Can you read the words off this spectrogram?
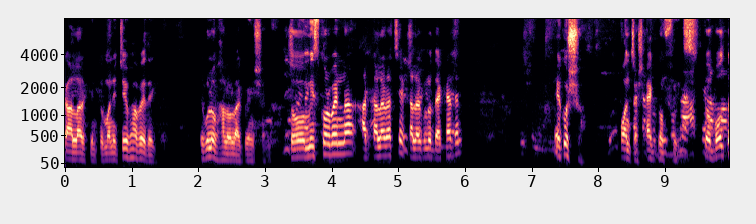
কালার কিন্তু মানে যেভাবে দেখবেন, এগুলো ভালো লাগবে ইনশাল্লাহ তো মিস করবেন না। আর কালার আছে কালারগুলো দেখা দেন। একুশশো। পঞ্চাশ, একদম ফিক্স তো বলতে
